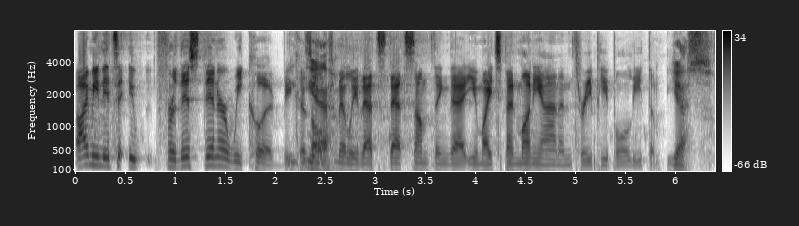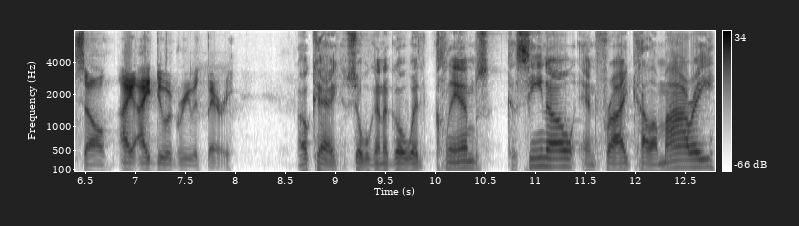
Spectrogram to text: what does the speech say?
I mean, it's it, for this dinner we could because Yeah. ultimately that's that's something that you might spend money on and three people will eat them. Yes. So I, I do agree with Barry. Okay, so we're going to go with clams casino and fried calamari.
